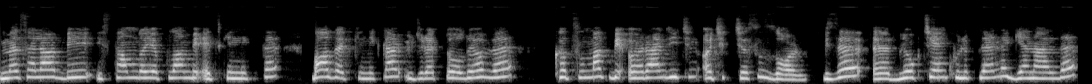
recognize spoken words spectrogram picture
Mesela bir İstanbul'da yapılan bir etkinlikte bazı etkinlikler ücretli oluyor ve katılmak bir öğrenci için açıkçası zor. Bize e, blockchain kulüplerine genelde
